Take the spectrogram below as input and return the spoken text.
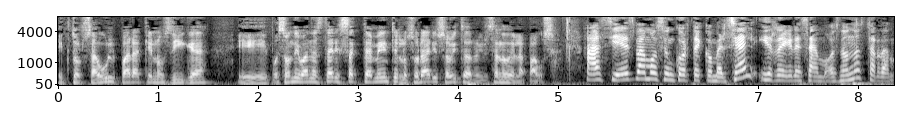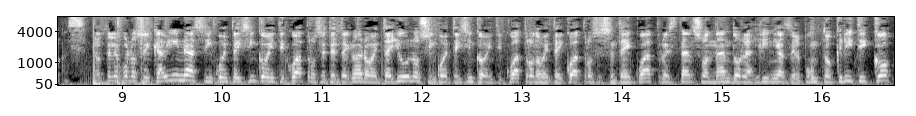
Héctor Saúl para que nos diga eh, pues dónde van a estar exactamente los horarios ahorita regresando de la pausa. Así es, vamos a un corte comercial y regresamos, no nos tardamos. Los teléfonos en cabina 5524-7991, 5524-9464 están sonando las líneas del punto crítico,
